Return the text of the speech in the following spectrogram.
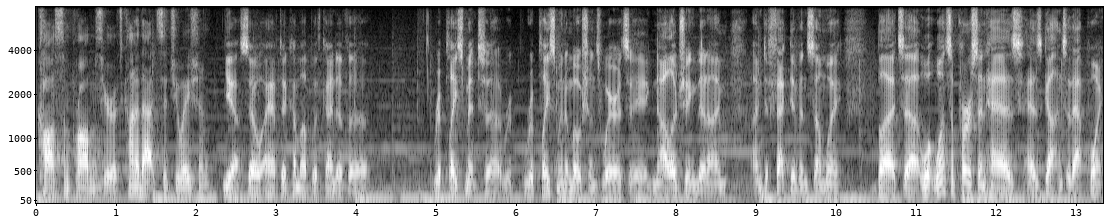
cause some problems here. It's kind of that situation. Yeah, so I have to come up with kind of a replacement uh, re- replacement emotions where it's acknowledging that I'm I'm defective in some way. But uh, once a person has has gotten to that point,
